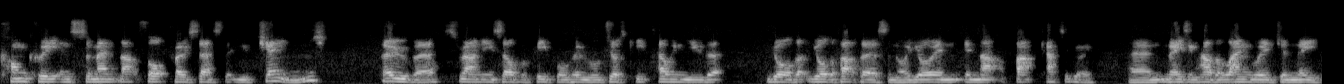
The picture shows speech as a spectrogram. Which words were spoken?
concrete and cement that thought process that you've changed over surrounding yourself with people who will just keep telling you that you're the, you're the fat person or you're in, in that fat category. Um, amazing how the language and the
